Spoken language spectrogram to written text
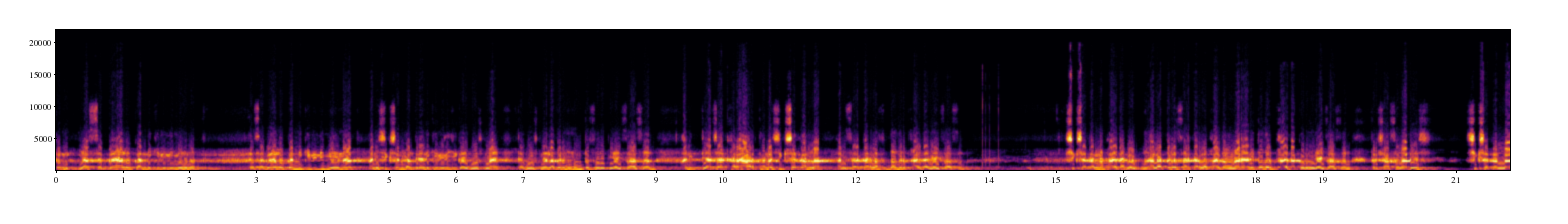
पण या सगळ्या लोकांनी केलेली मेहनत त्या सगळ्या लोकांनी केलेली मेहनत आणि शिक्षण मंत्र्यांनी केलेली जी काही घोषणा आहे त्या घोषणेला जर मूर्त स्वरूप यायचं असेल आणि त्याच्या खऱ्या अर्थानं शिक्षकांना आणि सरकारला सुद्धा जर फायदा घ्यायचा असेल शिक्षकांना फायदा झाला तरच सरकारला फायदा होणार आहे. आणि तो जर फायदा करून घ्यायचा असेल तर शासन आदेश शिक्षकांना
